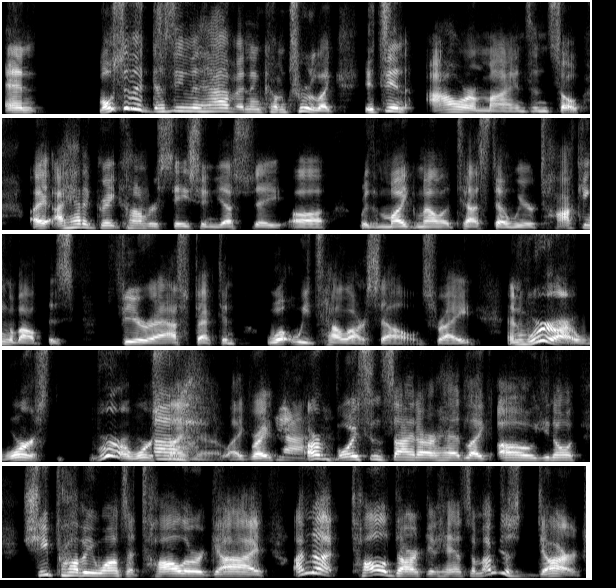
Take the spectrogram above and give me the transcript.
and most of it doesn't even have an income true. Like it's in our minds, and so I, I had a great conversation yesterday uh, with Mike Malatesta, and we were talking about this fear aspect and what we tell ourselves, right? And we're our worst. We're our worst Ugh, nightmare, like right. yeah. Our voice inside our head, like, oh, you know, she probably wants a taller guy. I'm not tall, dark, and handsome. I'm just dark,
